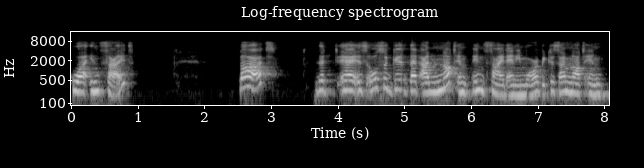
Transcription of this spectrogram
who are inside. But that uh, is also good that I'm not in, inside anymore because I'm not in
